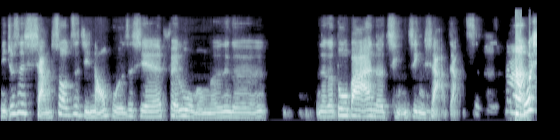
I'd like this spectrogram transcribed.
你就是享受自己脑补的这些费洛蒙的那个那个多巴胺的情境下这样子。那我想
